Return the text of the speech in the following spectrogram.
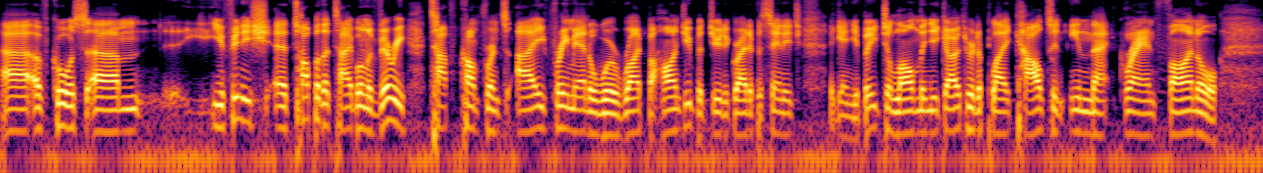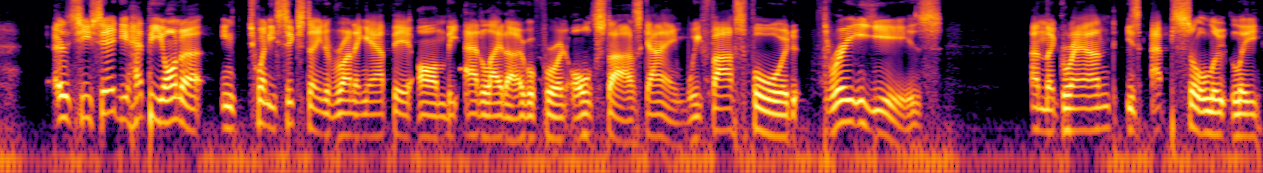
Uh, of course, um, you finish uh, top of the table in a very tough Conference A. Fremantle were right behind you, but due to greater percentage, again, you beat Geelong. Then you go through to play Carlton in that grand final Uh, as you said, you had the honour in 2016 of running out there on the Adelaide Oval for an All Stars game. We fast forward three years, and the ground is absolutely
